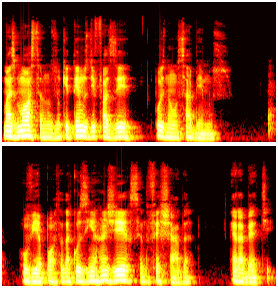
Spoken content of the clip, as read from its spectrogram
mas mostra-nos o que temos de fazer, pois não o sabemos. Ouvi a porta da cozinha ranger, sendo fechada. Era Betty.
